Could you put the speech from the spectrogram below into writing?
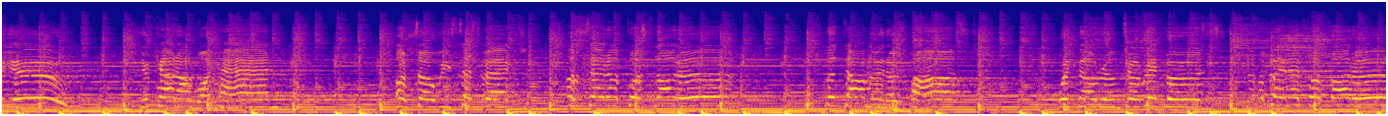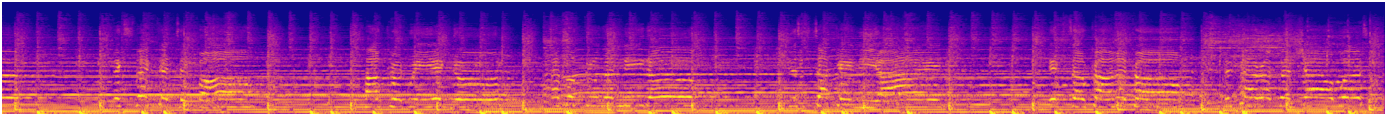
for you, you count on one hand. Or so we suspect, a setup for slaughter. The dominoes passed, with no room to reverse. A planet for fodder, expected to fall. How could we ignore and look through the needle? just stuck in the eye. It's so comical. The parapet showers.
